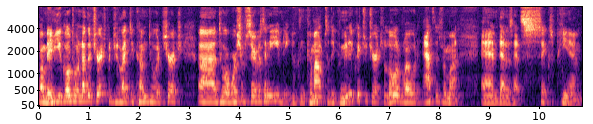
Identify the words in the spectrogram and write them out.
or maybe you go to another church, but you'd like to come to a church, uh, to a worship service in the evening. You can come out to the Community Christian Church, Lowell Road, Athens, Vermont, and that is at 6 p.m.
